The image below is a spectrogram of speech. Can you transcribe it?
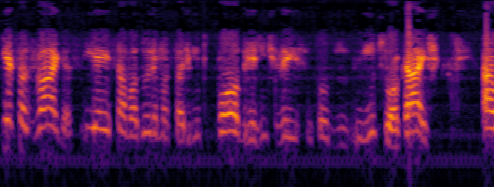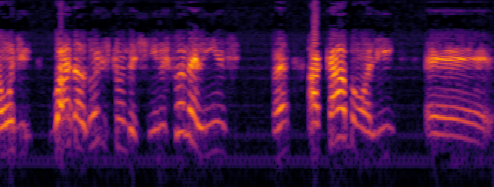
que essas vagas, e aí Salvador é uma cidade muito pobre, a gente vê isso em, todos, em muitos locais, aonde guardadores clandestinos, flanelinhas, né, acabam ali é,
